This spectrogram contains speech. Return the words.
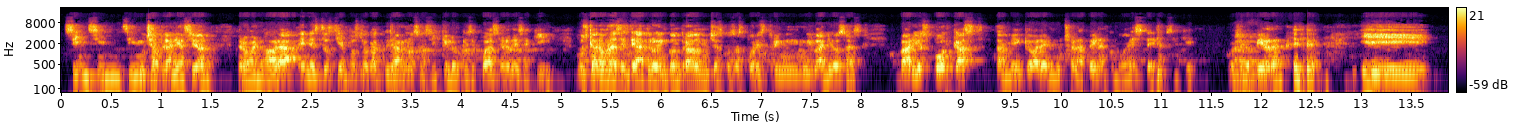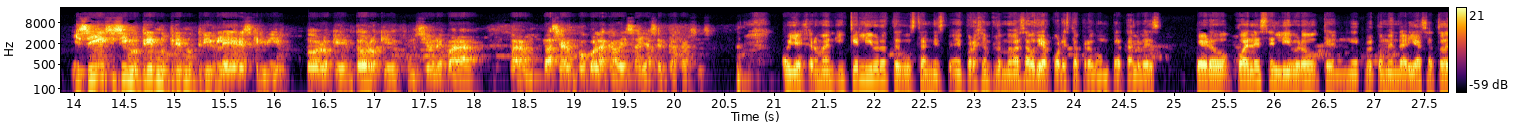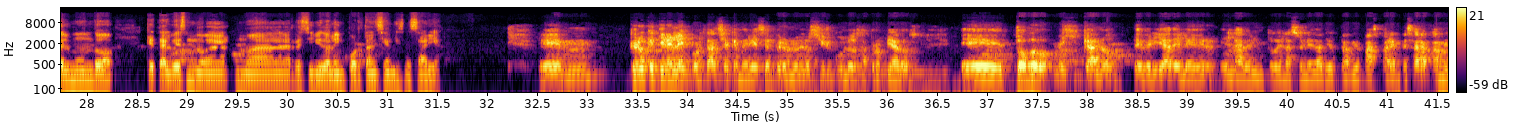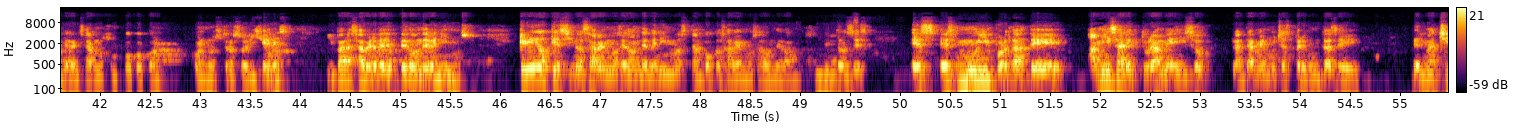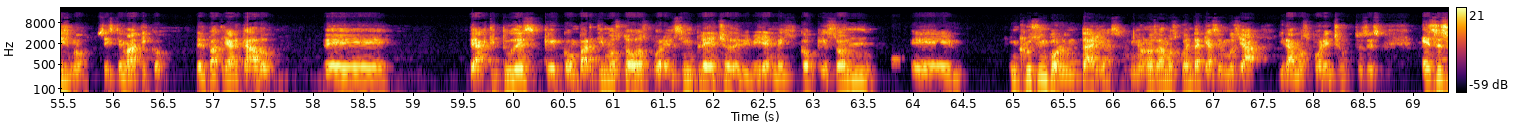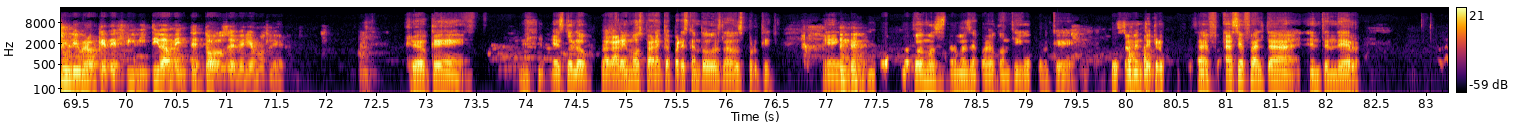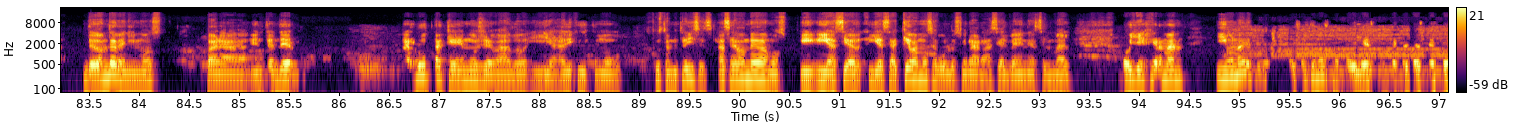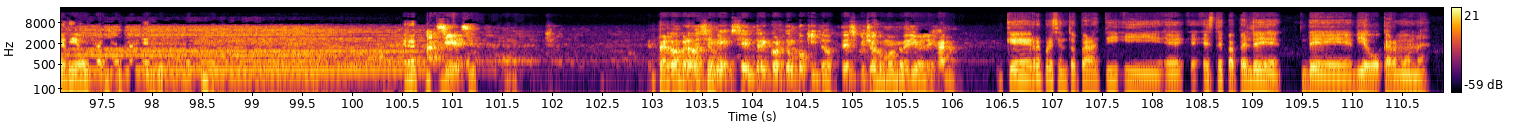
sin, sin, sin, mucha planeación, pero bueno, ahora en estos tiempos toca cuidarnos, así que lo que se puede hacer desde aquí, buscar obras de teatro, he encontrado muchas cosas por streaming muy valiosas, varios podcasts también que valen mucho la pena, como este, así que no se lo ah. pierdan. y, y sí, sí, sí, nutrir, nutrir, nutrir, leer, escribir, todo lo que, todo lo que funcione para, para vaciar un poco la cabeza y hacer catarsis. Oye, Germán, ¿y qué libro te gusta? Por ejemplo, me vas a odiar por esta pregunta tal vez, pero ¿cuál es el libro que recomendarías a todo el mundo que tal vez no ha, no ha recibido la importancia necesaria? Em, creo que tiene la importancia que merece, pero no en los círculos apropiados. Eh, todo mexicano debería de leer El laberinto de la soledad de Octavio Paz para empezar a familiarizarnos un poco con, con nuestros orígenes y para saber de, de dónde venimos creo que si no sabemos de dónde venimos, tampoco sabemos a dónde vamos. Entonces, es, es muy importante, a mí esa lectura me hizo plantearme muchas preguntas de, del machismo sistemático, del patriarcado, de, de actitudes que compartimos todos por el simple hecho de vivir en México, que son eh, incluso involuntarias y no nos damos cuenta que hacemos ya y damos por hecho. Entonces, ese es un libro que definitivamente todos deberíamos leer. Creo que esto lo pagaremos para que aparezca en todos lados porque eh, no podemos estar más de acuerdo contigo porque justamente creo que hace falta entender de dónde venimos para entender la ruta que hemos llevado y, y como justamente dices, hacia dónde vamos y, hacia, y hacia qué vamos a evolucionar, hacia el bien y hacia el mal. Oye, Germán, y uno de los últimos papeles que interpretaste fue Diego en Así es. Perdón, perdón, se me se entrecortó un poquito, te escucho como medio lejano. ¿Qué representó para ti y, eh, este papel de, de, Diego Carmona?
